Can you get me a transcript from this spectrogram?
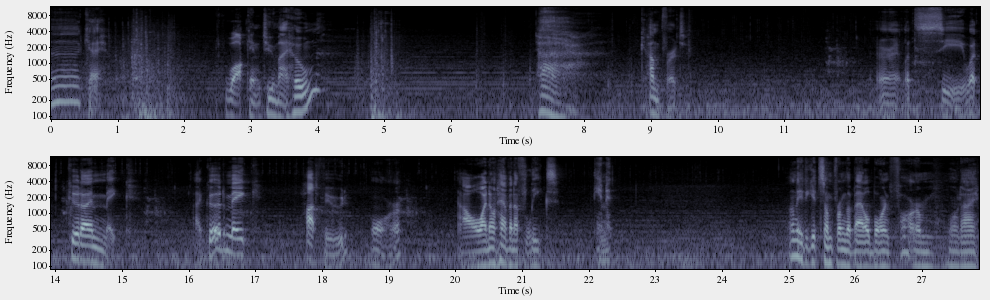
Okay. Walk into my home. Comfort. Alright, let's see. What could I make? I could make hot food, or... Oh, I don't have enough leeks. Damn it. I'll need to get some from the Battleborn farm, won't I?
